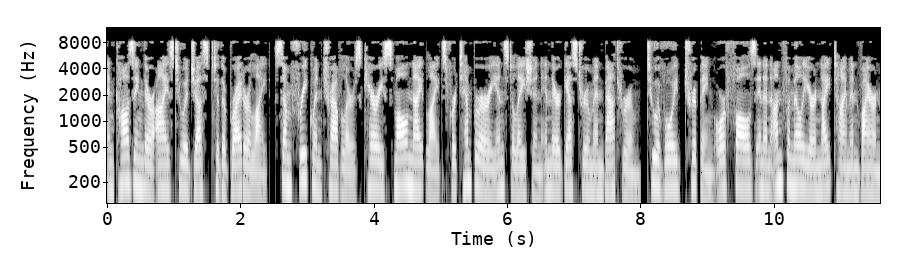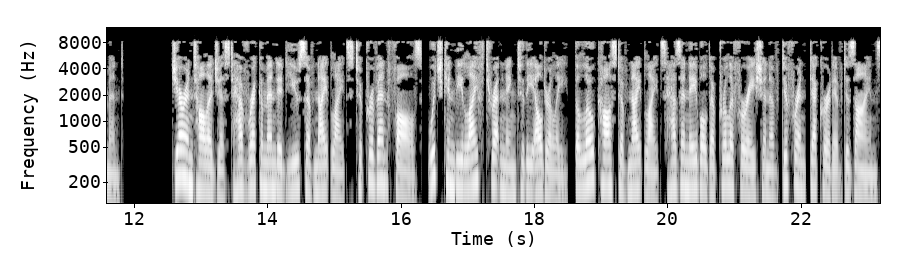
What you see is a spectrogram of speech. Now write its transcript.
and causing their eyes to adjust to the brighter light. Some frequent travelers carry small nightlights for temporary installation in their guestroom and bathroom, to avoid tripping or falls in an unfamiliar nighttime environment. Gerontologists have recommended use of nightlights to prevent falls, which can be life-threatening to the elderly. The low cost of nightlights has enabled a proliferation of different decorative designs,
